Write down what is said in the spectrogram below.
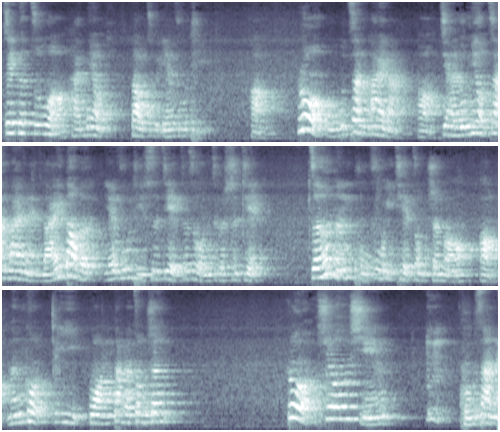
这个珠哦还没有到这个阎浮提。啊，若无障碍啦。啊，假如没有障碍呢，来到了阎浮提世界，就是我们这个世界，则能普护一切众生哦，啊，能够利益广大的众生。若修行菩萨呢，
